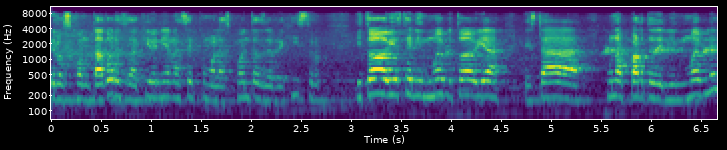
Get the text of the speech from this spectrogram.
los contadores, aquí venían a hacer como las cuentas de registro. Y todavía está el inmueble, todavía está una parte del inmueble,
